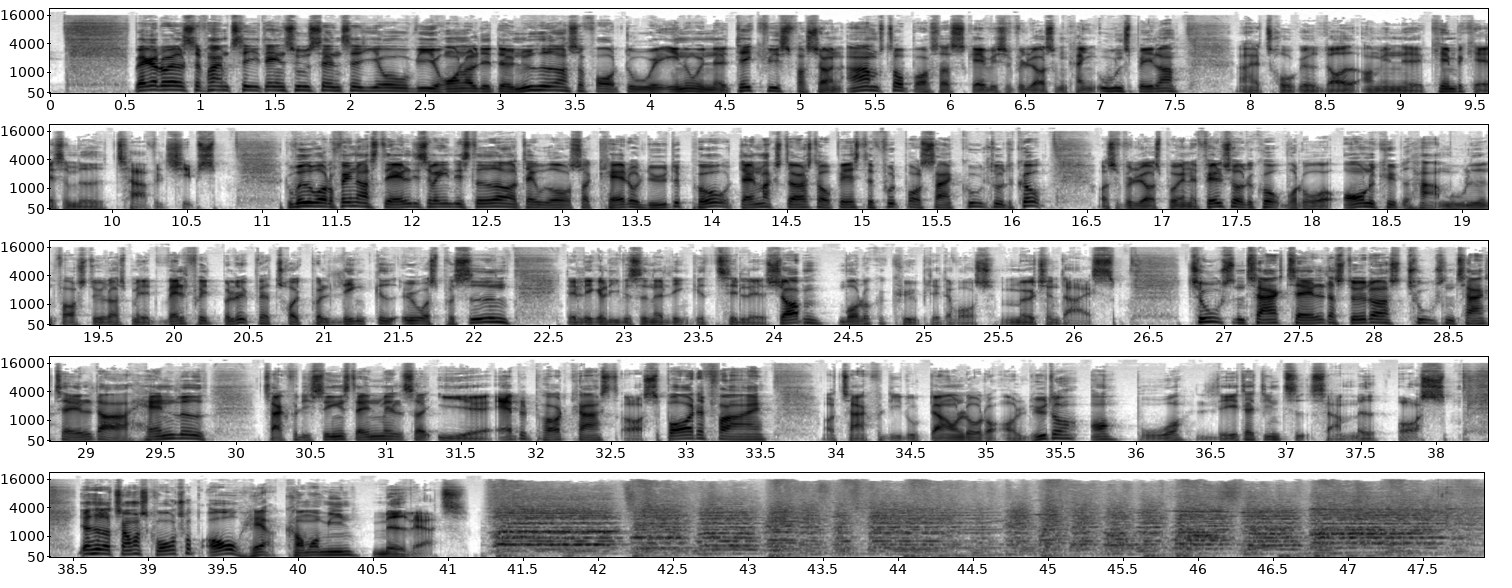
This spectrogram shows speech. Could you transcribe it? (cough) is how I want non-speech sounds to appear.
Hvad kan du ellers se frem til i dagens udsendelse? Jo, vi runder lidt øh, nyheder, så får du øh, endnu en dækvis fra Søren Armstrong, og så skal vi selvfølgelig også omkring ugens spillere og have trukket lod om en kæmpe kasse med tafelchips. Du ved, hvor du finder os. Det er alle de sædvanlige steder, og derudover så kan du lytte på Danmarks største og bedste fodboldsite, Gultud.dk, og selvfølgelig også på nflshow.dk, hvor du ovenikøbet har muligheden for at støtte os med et valgfrit beløb ved at trykke på linket øverst på siden. Det ligger lige ved siden af linket til shoppen, hvor du kan købe lidt af vores merchandise. Tusind tak til alle, der støtter os. Tusind tak til alle, der har handlet. Tak for de seneste anmeldelser i øh, Apple Podcast og Spotify. Og tak fordi du downloader og lytter og bruger lidt af din tid sammen med os. Jeg hedder Thomas Kvartrup, og her kommer min medvært.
